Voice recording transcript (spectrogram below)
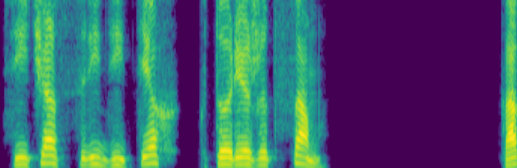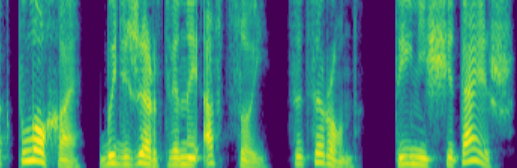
сейчас среди тех, кто режет сам. Как плохо быть жертвенной овцой, Цицерон, ты не считаешь?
